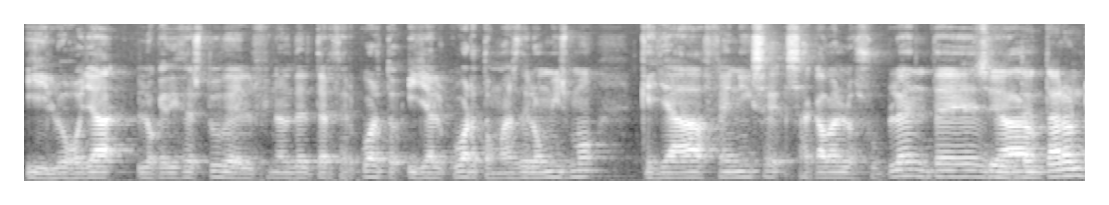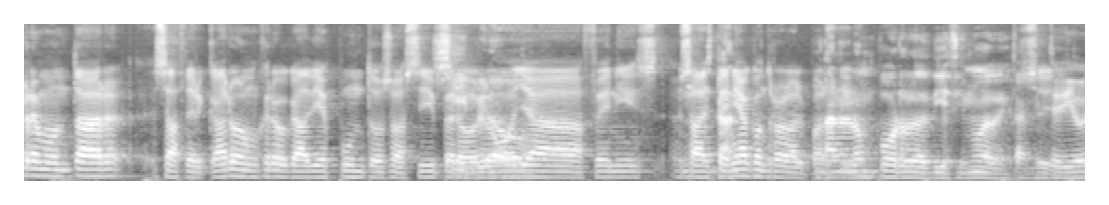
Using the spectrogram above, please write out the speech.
y luego ya lo que dices tú del final del tercer cuarto y ya el cuarto más de lo mismo, que ya Phoenix se- sacaban los suplentes, Sí, ya... intentaron remontar, se acercaron creo que a 10 puntos o así, Sí, pero, luego ya Phoenix, o sea, tenía controlado el partido. Ganaron por 19. También Sí. te digo,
